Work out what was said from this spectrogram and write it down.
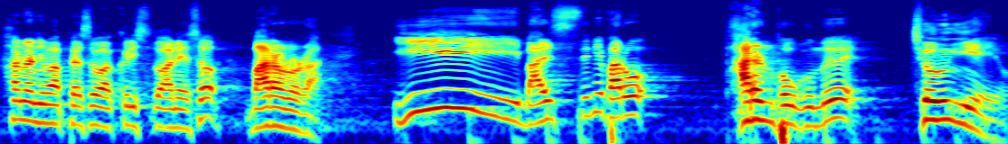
하나님 앞에서와 그리스도 안에서 말하노라. 이 말씀이 바로 바른 복음의 정의예요.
